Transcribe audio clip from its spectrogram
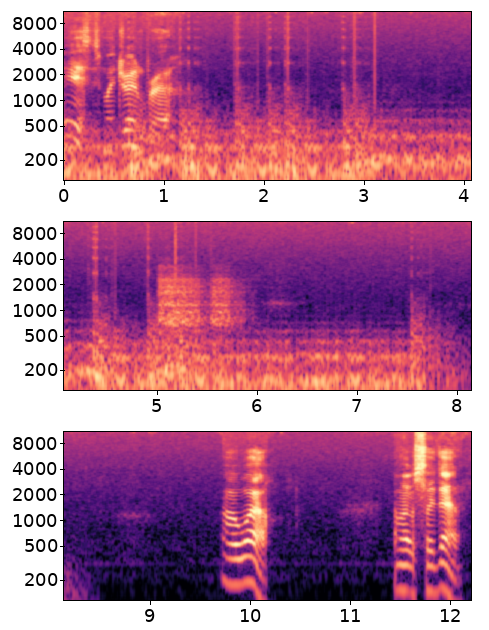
Yes, it's my drone bro. Oh wow. I'm upside down.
